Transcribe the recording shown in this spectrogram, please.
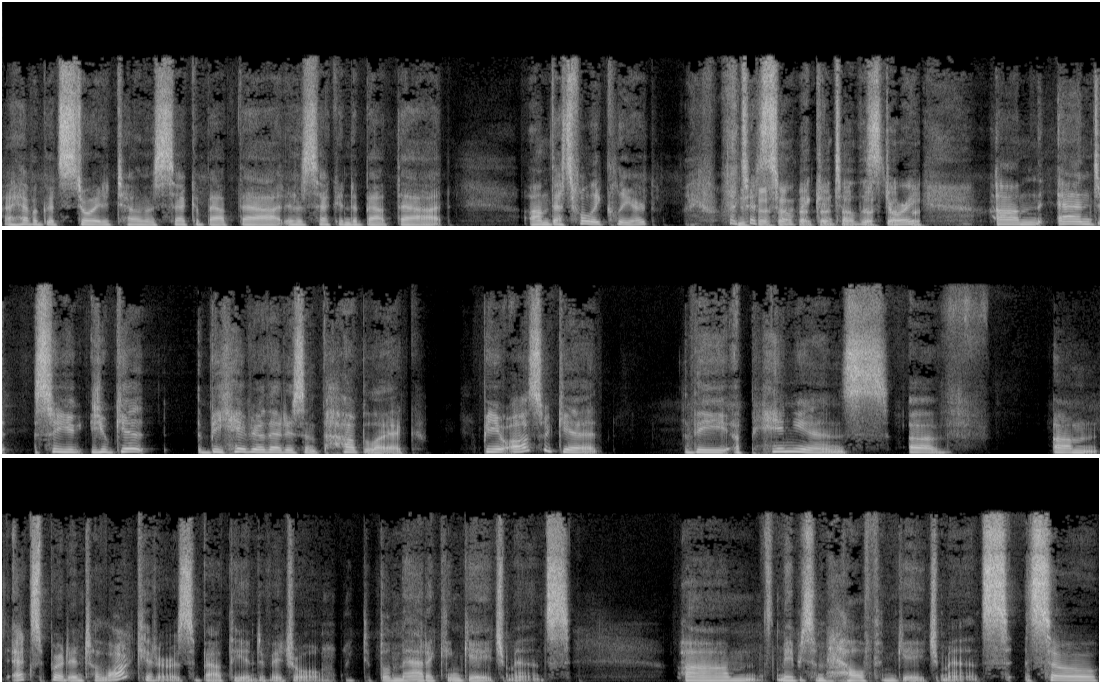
I have a good story to tell in a sec about that, in a second about that. Um, that's fully cleared, just so I can tell the story. Um, and so you you get behavior that isn't public, but you also get the opinions of um, expert interlocutors about the individual, like diplomatic engagements, um, maybe some health engagements. So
